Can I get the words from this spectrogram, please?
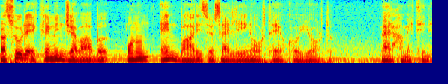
Resul-i Ekrem'in cevabı onun en bariz özelliğini ortaya koyuyordu. Merhametini.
